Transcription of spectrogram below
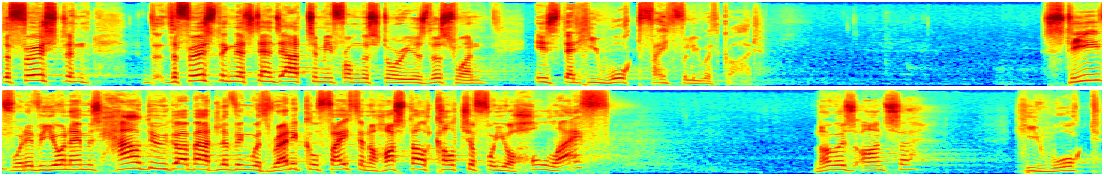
The first and the first thing that stands out to me from the story is this one is that he walked faithfully with God. Steve, whatever your name is, how do we go about living with radical faith in a hostile culture for your whole life? Noah's answer he walked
